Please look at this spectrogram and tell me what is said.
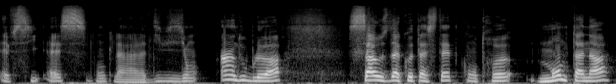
FCS, donc la, division 1AA. South Dakota State contre Montana.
